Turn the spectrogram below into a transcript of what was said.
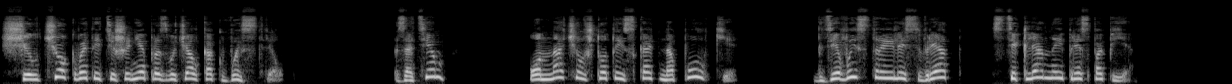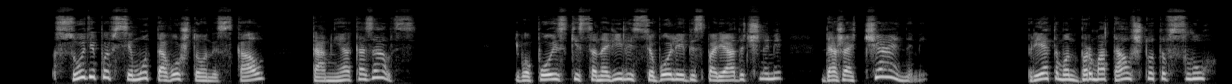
Щелчок в этой тишине прозвучал как выстрел. Затем он начал что-то искать на полке, где выстроились в ряд стеклянные пресс-папье. Судя по всему, того, что он искал, там не оказалось. Его поиски становились все более беспорядочными, даже отчаянными. При этом он бормотал что-то вслух,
